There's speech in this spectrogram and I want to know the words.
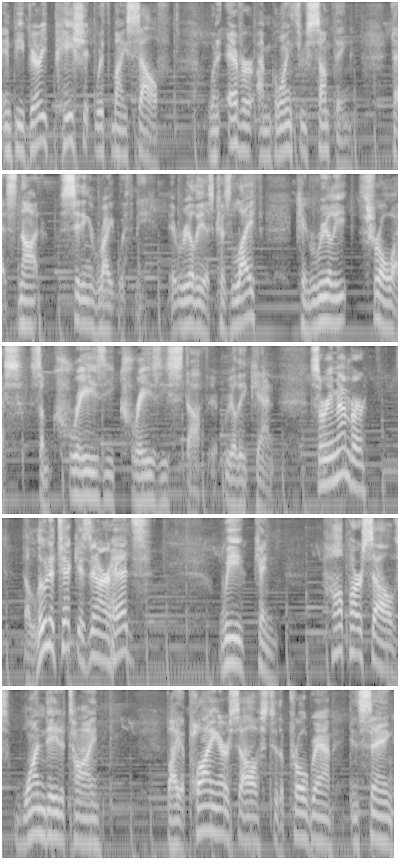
and be very patient with myself whenever I'm going through something that's not sitting right with me. It really is because life can really throw us some crazy, crazy stuff. It really can. So remember, the lunatic is in our heads. We can help ourselves one day at a time by applying ourselves to the program and saying,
